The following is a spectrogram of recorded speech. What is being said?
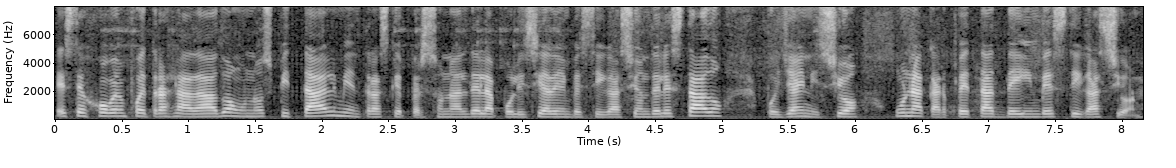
Este joven fue trasladado a un hospital mientras que personal de la Policía de Investigación del Estado pues ya inició una carpeta de investigación.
